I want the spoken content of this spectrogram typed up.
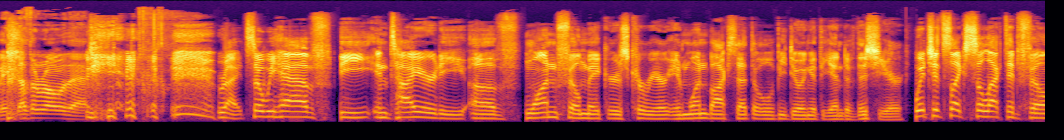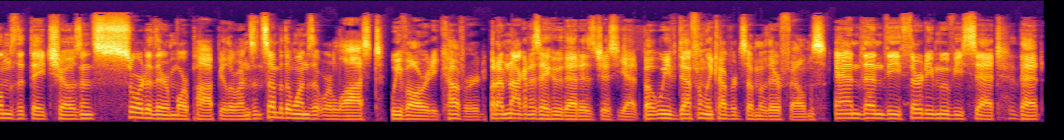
Ain't nothing wrong with that. right. So we have the entirety of one filmmaker's career in one box set that we'll be doing at the end of this year, which it's like selected films that they chose, and it's sort of their more popular ones. And some of the ones that were lost, we've already covered, but I'm not going to say who that is just yet. But we've definitely covered some of their films. And then the 30 movie set that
